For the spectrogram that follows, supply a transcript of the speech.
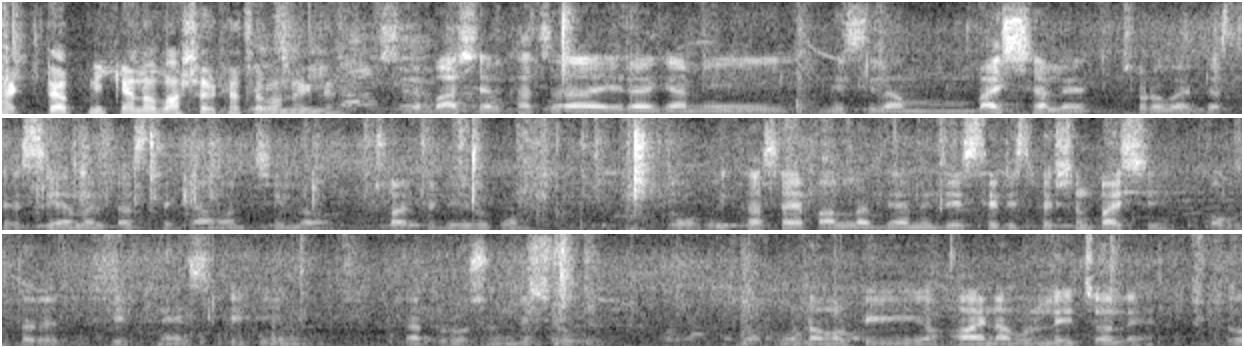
থাকতে আপনি কেন বাঁশের খাঁচা বানাইলেন? বাঁশের খাঁচা এর আগে আমি নিয়েছিলাম বাইশ সালে ছোট ভাইয়ের কাছ থেকে সিএমের কাছ থেকে, আমার ছিল ছয় ফিট এরকম। তো ওই খাঁচায় পাল্লা দিয়ে আমি যে স্যাটিসফ্যাকশন পাইছি, কবুতরের ফিটনেস ফিটিং তারপর অসুখ বিসুখ মোটামুটি হয় না বললেই চলে। তো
